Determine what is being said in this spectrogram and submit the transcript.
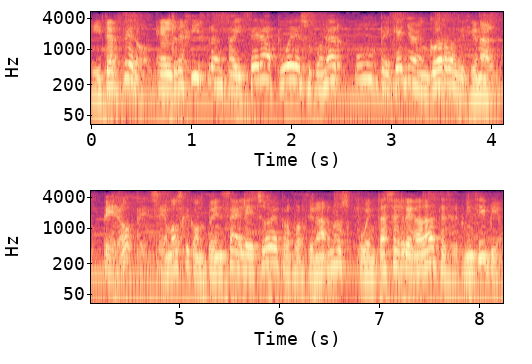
Y tercero, el registro en Paisera puede suponer un pequeño engorro adicional, pero pensemos que compensa el hecho de proporcionarnos cuentas segregadas desde el principio.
